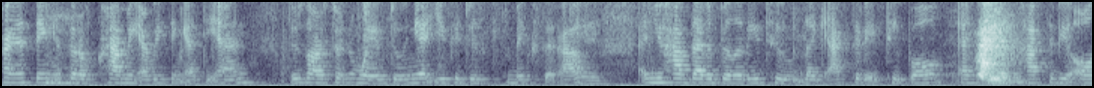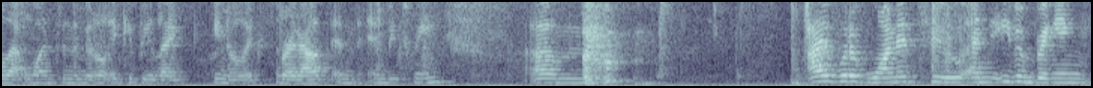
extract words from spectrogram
kind of thing, instead Mhm. of cramming everything at the end. There's not a certain way of doing it. You could just mix it up Good. and you have that ability to like activate people and it doesn't have to be all at once in the middle it could be like you know like spread Mhm. out in in between um, i would have wanted to and even bringing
